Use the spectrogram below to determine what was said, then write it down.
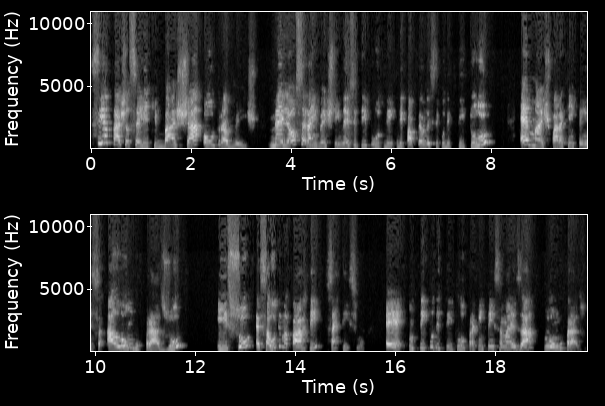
Se a taxa Selic baixar outra vez, melhor será investir nesse tipo de, de papel, nesse tipo de título? É mais para quem pensa a longo prazo? Isso, essa última parte, certíssimo. É um tipo de título para quem pensa mais a longo prazo.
